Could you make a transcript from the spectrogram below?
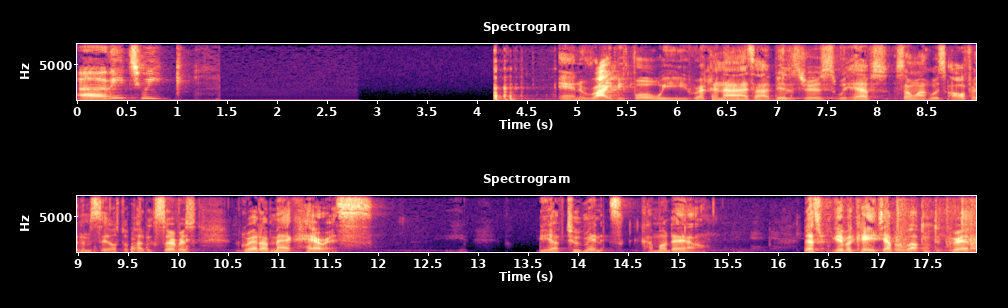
of each week. And right before we recognize our visitors, we have s- someone who is offering themselves for public service, Greta Mack Harris. You have two minutes. Come on down. Let's give a Cade Chapel welcome to Greta.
